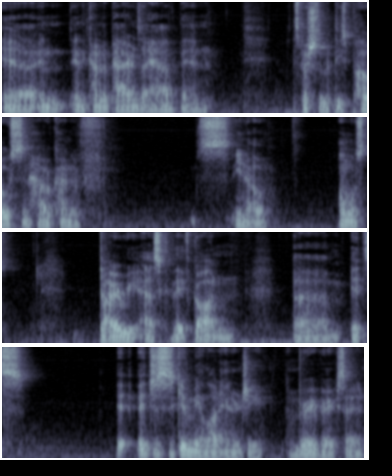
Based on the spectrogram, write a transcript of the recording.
Uh, and and kind of the patterns I have been, especially with these posts and how kind of, you know, almost diary esque they've gotten. Um, it's it, it just has given me a lot of energy. I'm very, very excited.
